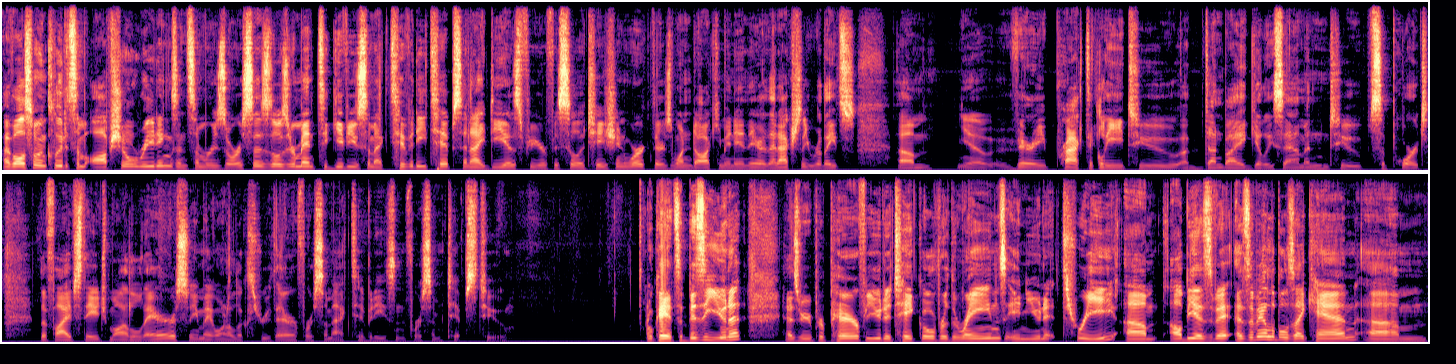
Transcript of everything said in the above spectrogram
I've also included some optional readings and some resources. Those are meant to give you some activity tips and ideas for your facilitation work. There's one document in there that actually relates um, you know, very practically to uh, done by Gilly Salmon to support the five stage model there. So you might want to look through there for some activities and for some tips too. Okay, it's a busy unit as we prepare for you to take over the reins in Unit 3. Um, I'll be as, as available as I can um,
